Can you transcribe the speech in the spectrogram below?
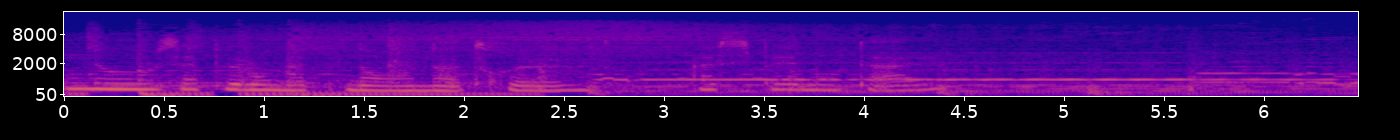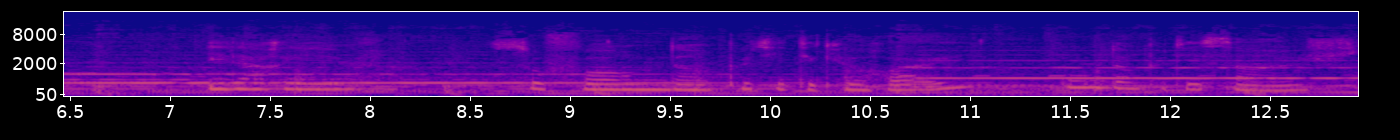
nous appelons maintenant notre aspect mental. Il arrive sous forme d'un petit écureuil ou d'un petit singe.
